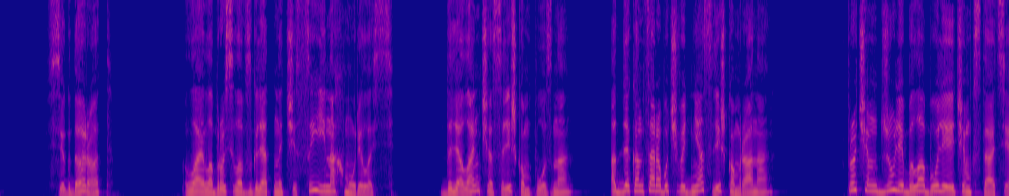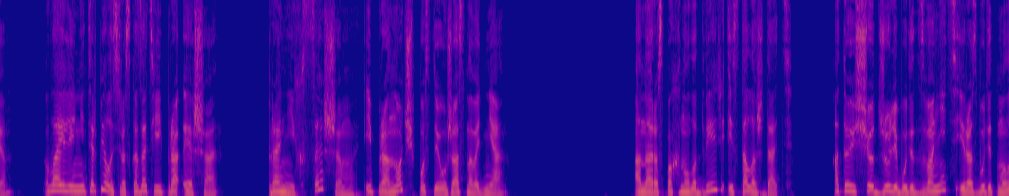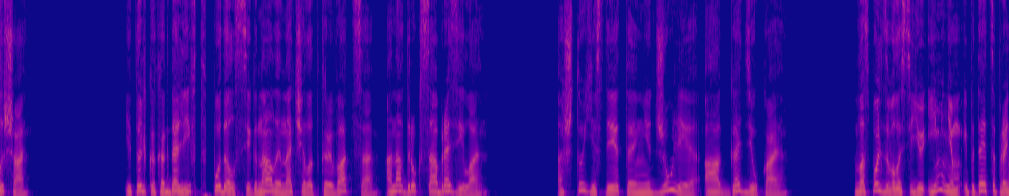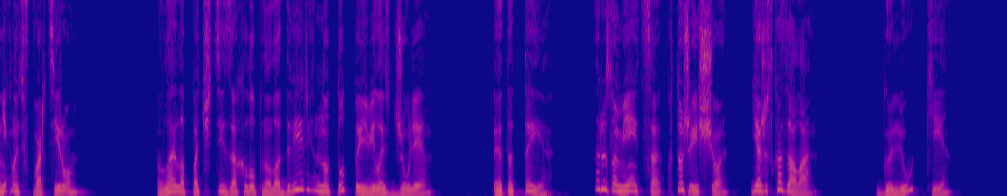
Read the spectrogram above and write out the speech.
«Всегда рад». Лайла бросила взгляд на часы и нахмурилась. Для ланча слишком поздно, а для конца рабочего дня слишком рано. Впрочем, Джули была более чем кстати. Лайле не терпелось рассказать ей про Эша. Про них с Эшем и про ночь после ужасного дня. Она распахнула дверь и стала ждать. А то еще Джули будет звонить и разбудит малыша. И только когда лифт подал сигнал и начал открываться, она вдруг сообразила. А что, если это не Джули, а гадюка? Воспользовалась ее именем и пытается проникнуть в квартиру. Лайла почти захлопнула дверь, но тут появилась Джулия. «Это ты?» «Разумеется. Кто же еще? Я же сказала». «Глюки?»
